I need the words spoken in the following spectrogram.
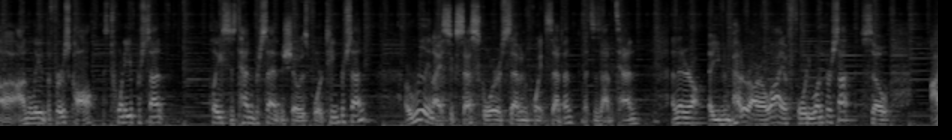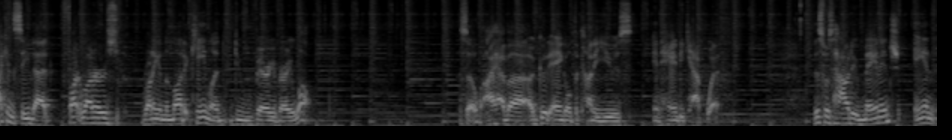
on the lead at the first call is 28%, place is 10%, and show is 14%. A really nice success score of 7.7, that's out of 10. And then an even better ROI of 41%. So I can see that front runners running in the mud at Keeneland do very, very well. So I have a, a good angle to kind of use in handicap with. This was how to manage and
